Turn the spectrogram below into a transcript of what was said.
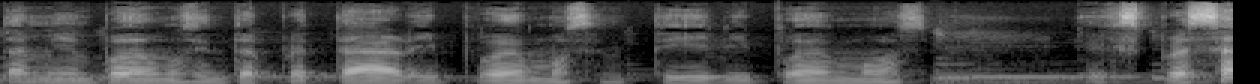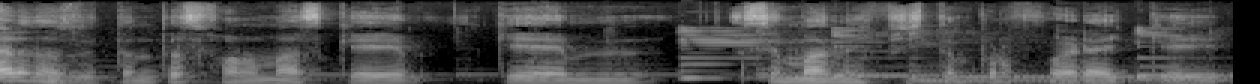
también podemos interpretar y podemos sentir y podemos expresarnos de tantas formas que, mm, se manifiestan por fuera y que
